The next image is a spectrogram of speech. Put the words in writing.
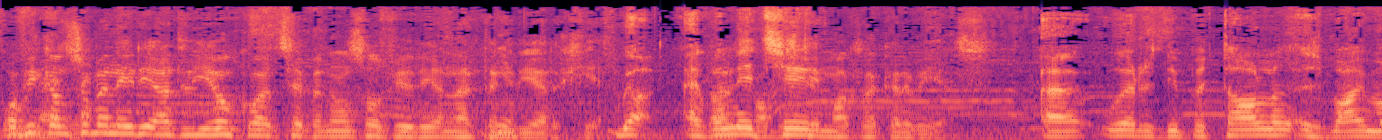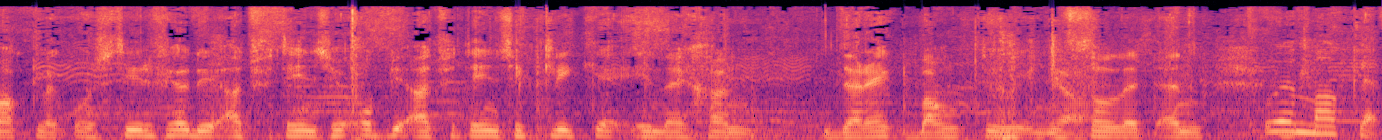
Of jy kan sommer net die ateljee ook WhatsApp en ons sal vir jou die inligting deurgee. Ja, ek wil net sê makliker wees. uh oor die betaling is baie maklik. Ons stuur vir jou die advertensie op die advertensie klik jy en hy gaan direk bank toe en jy Ja. vul dit in. O, maklik.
